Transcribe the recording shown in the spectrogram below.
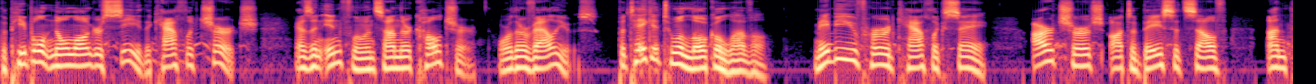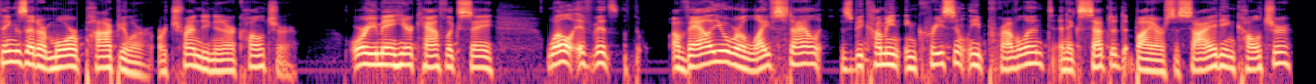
The people no longer see the Catholic Church as an influence on their culture or their values. But take it to a local level. Maybe you've heard Catholics say, our church ought to base itself on things that are more popular or trending in our culture. Or you may hear Catholics say, well, if it's a value or a lifestyle is becoming increasingly prevalent and accepted by our society and culture,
